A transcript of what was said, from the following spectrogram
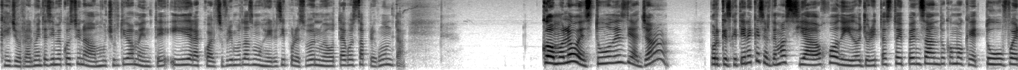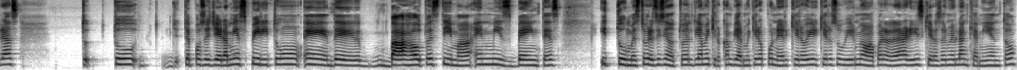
que yo realmente sí me he cuestionado mucho últimamente y de la cual sufrimos las mujeres y por eso de nuevo te hago esta pregunta. ¿Cómo lo ves tú desde allá? Porque es que tiene que ser demasiado jodido. Yo ahorita estoy pensando como que tú fueras tú te poseyera mi espíritu eh, de baja autoestima en mis 20 y tú me estuvieras diciendo todo el día me quiero cambiar, me quiero poner, quiero ir, quiero subir, me voy a poner la nariz, quiero hacerme blanqueamiento,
